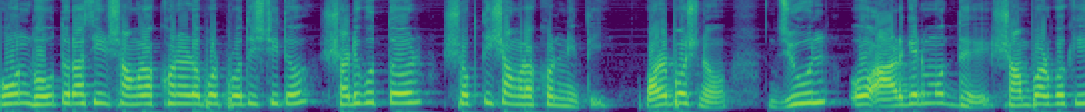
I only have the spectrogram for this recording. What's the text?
কোন ভৌত রাশির সংরক্ষণের ওপর প্রতিষ্ঠিত? সঠিক উত্তর, শক্তি সংরক্ষণ নীতি। পরের প্রশ্ন, জুল ও আর্গের মধ্যে সম্পর্ক কি?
